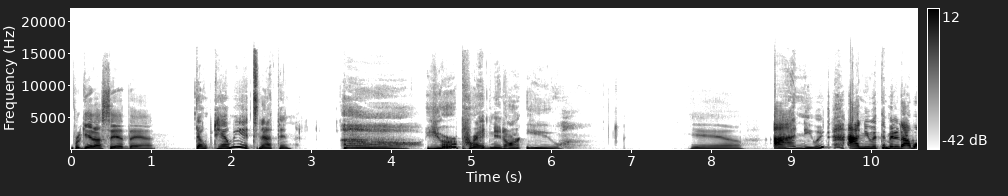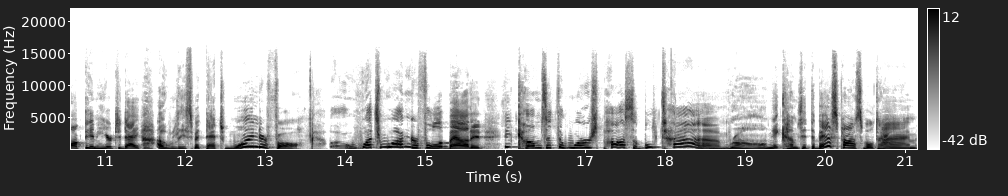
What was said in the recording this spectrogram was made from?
Forget I said that. Don't tell me it's nothing. Oh, you're pregnant, aren't you? Yeah. I knew it. I knew it the minute I walked in here today. Oh, Lisbeth, that's wonderful. What's wonderful about it? It comes at the worst possible time. Wrong. It comes at the best possible time.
